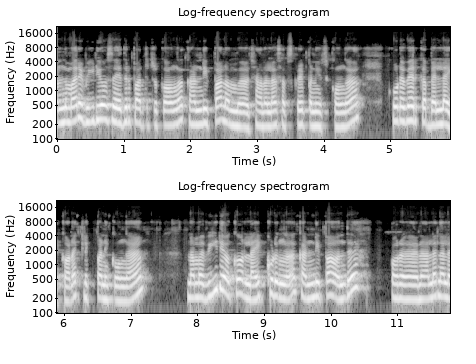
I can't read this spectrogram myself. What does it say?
அந்த மாதிரி வீடியோஸை எதிர்பார்த்துட்ருக்கவங்க கண்டிப்பாக நம்ம சேனலை சப்ஸ்கிரைப் பண்ணி வச்சுக்கோங்க. கூடவே இருக்க பெல் ஐக்கானை கிளிக் பண்ணிக்கோங்க. நம்ம வீடியோவுக்கு ஒரு லைக் கொடுங்க. கண்டிப்பாக வந்து ஒரு நல்ல நல்ல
